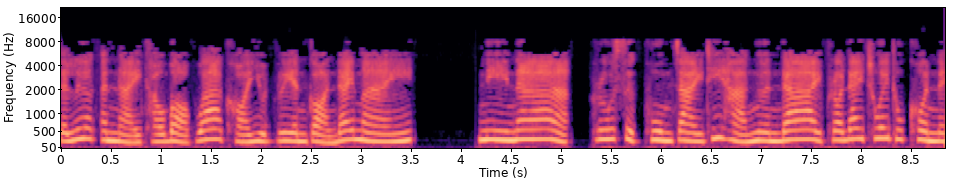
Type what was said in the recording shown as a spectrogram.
จะเลือกอันไหนเขาบอกว่าขอหยุดเรียนก่อนได้ไหม นีน่า รู้สึกภูมิใจที่หาเงินได้ เพราะได้ช่วยทุกคนใน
